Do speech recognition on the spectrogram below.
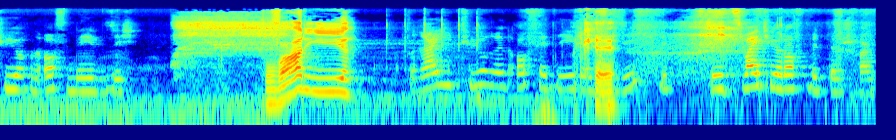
Türen offen neben sich? Wo war die? Drei Türen offen neben Okay. sich. Mit, zwei Türen offen mit dem Schrank.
